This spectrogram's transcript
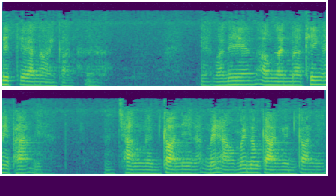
นิดทีละหน่อยก่อนเนี่ยวันนี้เอาเงินมาทิ้งให้พระเนี่ยชังเงินก้อนนี้ละไม่เอาไม่ต้องการเงินก้อนนี้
